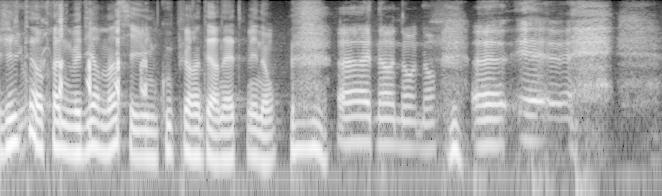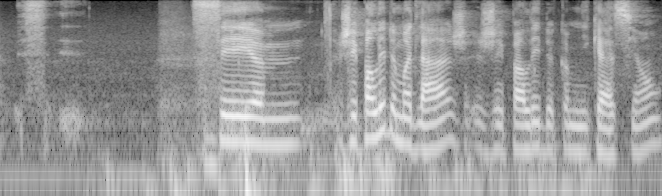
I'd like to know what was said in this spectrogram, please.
J'étais en train de me dire, mince, il y a eu une coupure Internet, mais non. Euh, non, non, non. Euh, euh, c'est, j'ai parlé de modelage, j'ai parlé de communication,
